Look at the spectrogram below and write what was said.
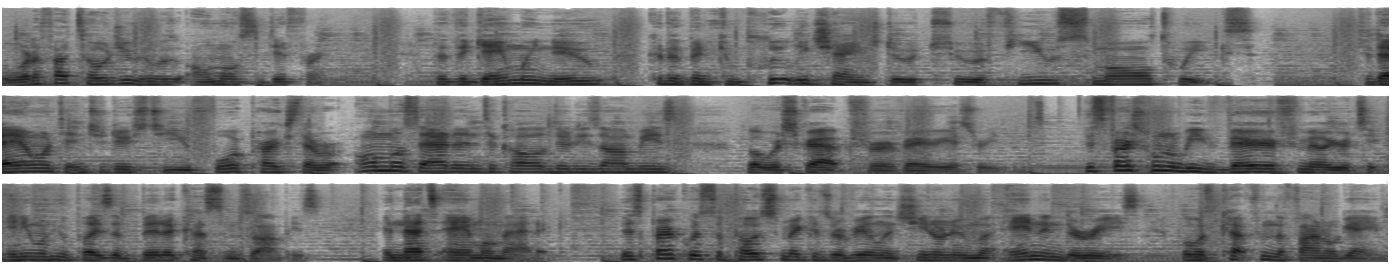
But what if I told you it was almost different? That the game we knew could have been completely changed due to a few small tweaks. Today I want to introduce to you four perks that were almost added into Call of Duty Zombies, but were scrapped for various reasons. This first one will be very familiar to anyone who plays a bit of custom zombies, and that's Ammo-Matic. This perk was supposed to make its reveal in Shi No Numa and in Der Riese, but was cut from the final game.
